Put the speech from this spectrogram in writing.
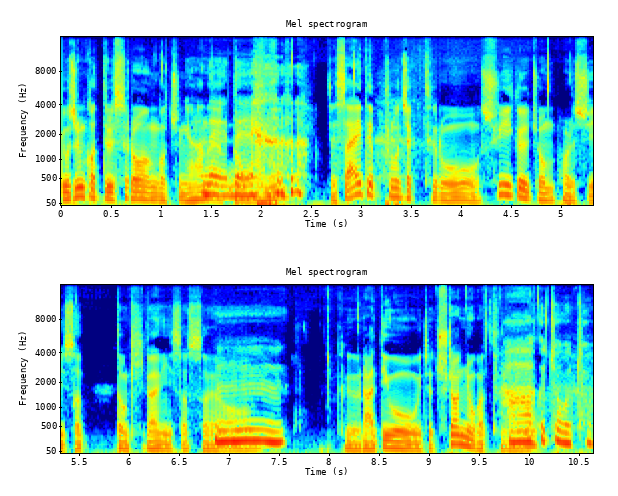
요즘 것들스러운 것 중에 하나였던 네, 네. 거는 이제 사이드 프로젝트로 수익을 좀 벌 수 있었던 기간이 있었어요. 음. 그 라디오 이제 출연료 같은 거. 아, 그쵸, 그쵸.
